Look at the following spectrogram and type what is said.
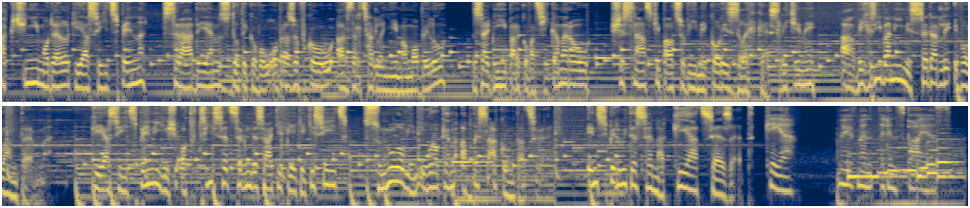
Akční model Kia Ceed Spin s rádiem s dotykovou obrazovkou a zrcadlením mobilu, zadní parkovací kamerou, 16-palcovými koly z lehké slitiny a vyhřívanými sedadly i volantem. Kia Ceed Spin již od 375 tisíc s nulovým úrokem a bez akontace. Inspirujte se na Kia.cz. Kia. Movement that inspires.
